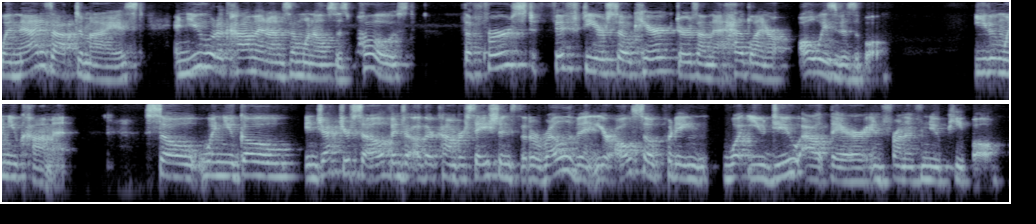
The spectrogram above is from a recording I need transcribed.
when that is optimized and you go to comment on someone else's post, the first 50 or so characters on that headline are always visible, even when you comment. So when you go inject yourself into other conversations that are relevant, you're also putting what you do out there in front of new people.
